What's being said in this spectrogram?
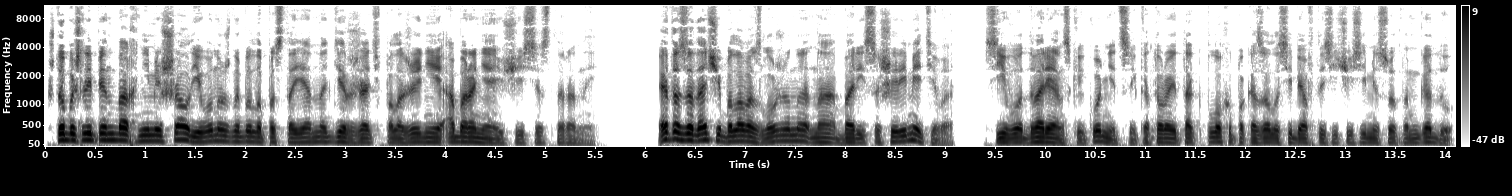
Чтобы Шлиппенбах не мешал, его нужно было постоянно держать в положении обороняющейся стороны. Эта задача была возложена на Бориса Шереметьева с его дворянской конницей, которая так плохо показала себя в 1700 году.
